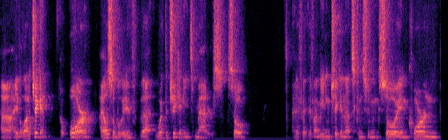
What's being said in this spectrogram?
uh, I ate a lot of chicken. Or I also believe that what the chicken eats matters. So if, if I'm eating chicken that's consuming soy and corn,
